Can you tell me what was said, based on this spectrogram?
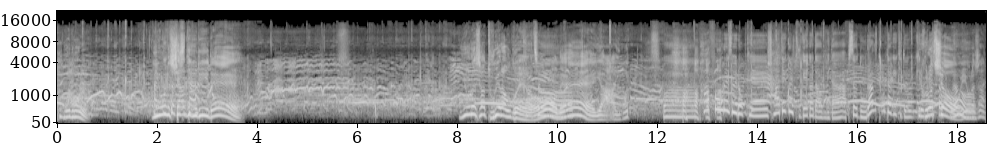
9번 홀. 비슷한. 샤디글이 네. 이혼에서만 두개 나온 거예요. 그렇죠. 네. 야 이거 와 파4에서 이렇게 샤디글 두 개가 나옵니다. 앞서 노랑 통닭이 기록을 그렇죠. 이혼에서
